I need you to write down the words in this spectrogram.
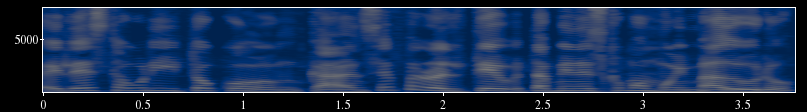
él está ahorita con cáncer, pero él también es como muy maduro.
